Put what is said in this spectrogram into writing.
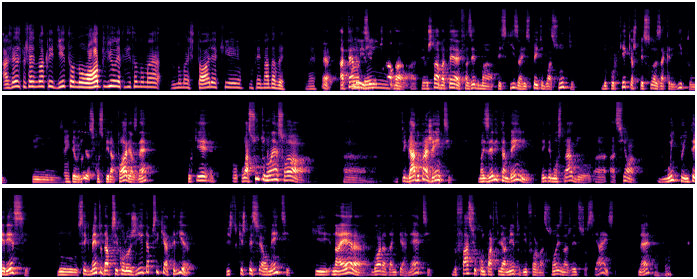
às vezes as pessoas não acreditam no óbvio e acreditam numa, numa história que não tem nada a ver. Né? É, até, Luiz, eu, estava, eu estava até fazendo uma pesquisa a respeito do assunto, do porquê que as pessoas acreditam em Sim. teorias conspiratórias, né? Porque o, o assunto não é só uh, intrigado para a gente, mas ele também tem demonstrado uh, assim, ó, muito interesse no segmento da psicologia e da psiquiatria, visto que especialmente que na era agora da internet, do fácil compartilhamento de informações nas redes sociais, né?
